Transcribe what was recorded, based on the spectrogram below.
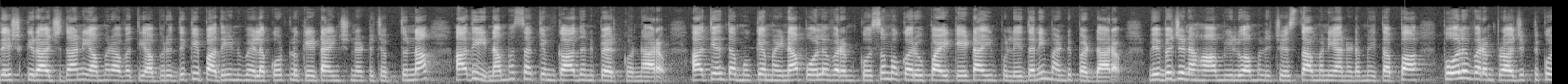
ఆంధ్రప్రదేశ్కి రాజధాని అమరావతి అభివృద్ధికి పదిహేను వేల కోట్లు కేటాయించినట్టు చెబుతున్నా అది నమ్మశక్యం కాదని పేర్కొన్నారు. అత్యంత ముఖ్యమైన పోలవరం కోసం ఒక రూపాయి కేటాయింపు లేదని మండిపడ్డారు. విభజన హామీలు అమలు చేస్తామని అనడమే తప్ప పోలవరం ప్రాజెక్టుకు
